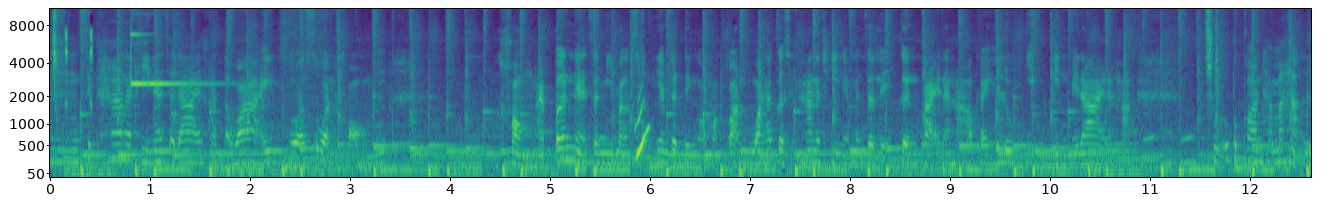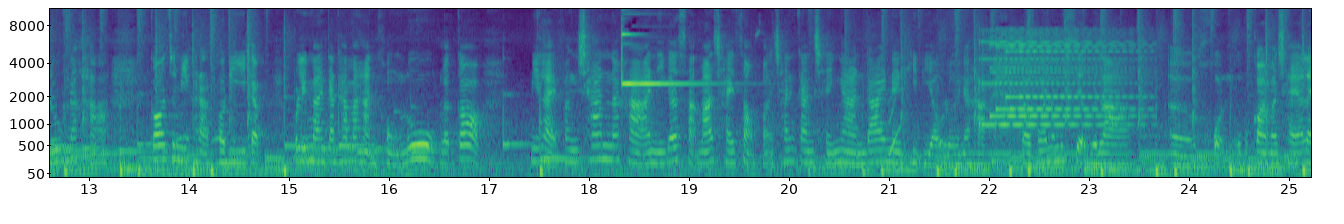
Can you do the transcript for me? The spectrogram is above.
15นาทีน่าจะได้ค่ะ แต่ว่าไอตัวส่วนของของแอปเปิลเนี่ยจะมีบางส่วนที่ยังจะดึงออกมาก่อนเพราะว่าถ้าเกิด 15 นาทีเนี่ยมันจะเละเกินไปนะคะ เอาไปให้ลูกหยิบกินไม่ได้นะคะ ชุดอุปกรณ์ทำอาหารลูกนะคะ ก็จะมีขนาดพอดีกับปริมาณการทำอาหารของลูก แล้วก็มีหลายฟังก์ชันนะคะ อันนี้ก็สามารถใช้ 2 ฟังก์ชันการใช้งานได้ในทีเดียวเลยนะคะ เราก็ไม่ต้องเสียเวลาขนอุปกรณ์มาใช้อะไร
